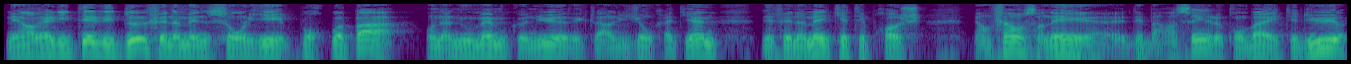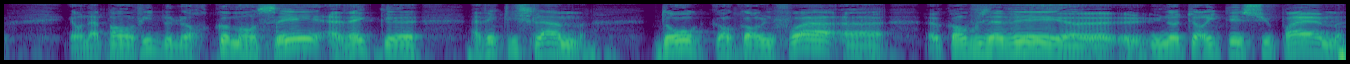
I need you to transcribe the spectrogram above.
Mais en réalité, les deux phénomènes sont liés. Pourquoi pas? On a nous-mêmes connu avec la religion chrétienne des phénomènes qui étaient proches. Mais enfin, on s'en est euh, débarrassé. Le combat a été dur et on n'a pas envie de le recommencer avec, euh, avec l'islam. Donc, encore une fois, quand vous avez une autorité suprême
